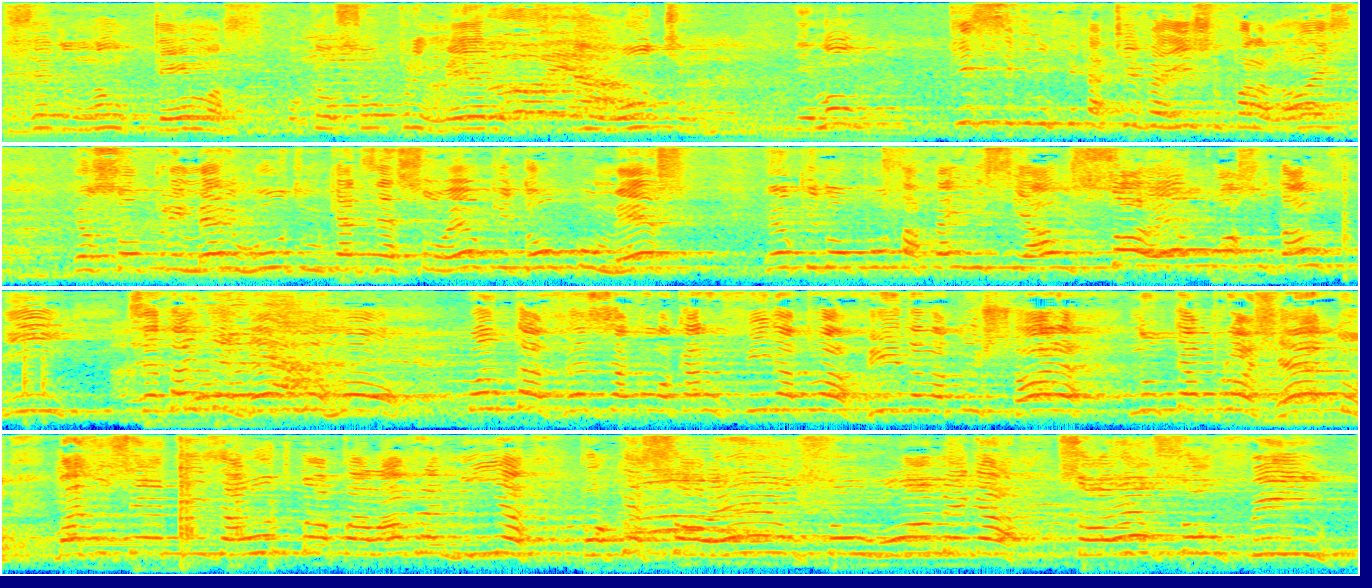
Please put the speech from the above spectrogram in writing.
dizendo: Não temas, porque eu sou o primeiro e o último. Irmão, que significativo é isso para nós? Eu sou o primeiro e o último, quer dizer, sou eu que dou o começo, eu que dou o pontapé inicial e só eu posso dar o fim. Você está entendendo, meu irmão? Quantas vezes já colocaram fim na tua vida, na tua história, no teu projeto, mas o Senhor diz: a última palavra é minha, porque só eu sou o ômega, só eu sou o fim.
